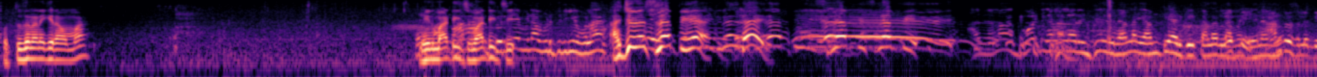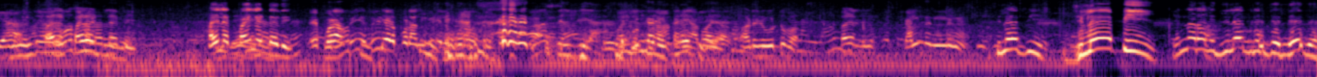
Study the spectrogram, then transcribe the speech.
கொத்துதுன்னு நினைக்கிறேன் அம்மா மீன் மாட்டிக்கிச்சு மாட்டிக்கிச்சு. பெரிய மீனா பிடிச்சிருக்கீங்க போல. அஜோ ஸ்லேப்பி ஏய். ஸ்லேப்பி ஸ்லேப்பி அது நல்லா கோல்டு கலர்ல இருந்துச்சு இது நல்லா எம்டியா இருக்கு கலர்ல என்ன? பைலட் பைலட் அது. எப்படா வீடியோல போடா அந்த வீடியோல செல்ஃபியா அப்படி விட்டு போ கலந்து நில்லுங்க ஜிலேபி. ஜிலேபி. என்ன ரக ஜிலேபினே தெரியல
